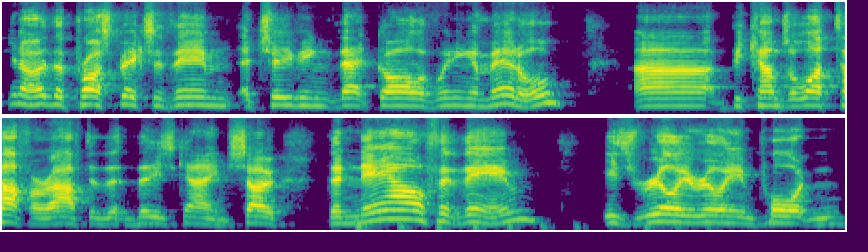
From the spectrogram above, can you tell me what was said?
you know, the prospects of them achieving that goal of winning a medal uh, becomes a lot tougher after the, these games. So the now for them is really, really important.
